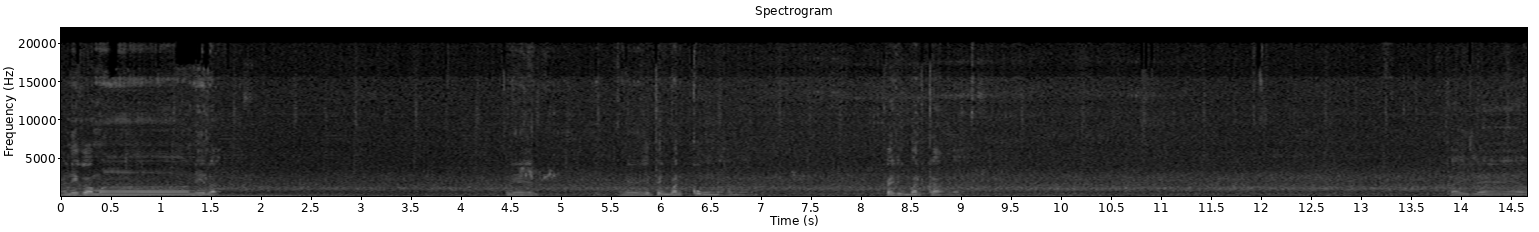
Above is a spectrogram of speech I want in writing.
อันนี้ก็มานี่ละ อันนี้อันนี้จะเป็นบ้านกงนะครับเนี่ยใกล้ถึงบ้านกลางแล้วใกล้แล้ว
